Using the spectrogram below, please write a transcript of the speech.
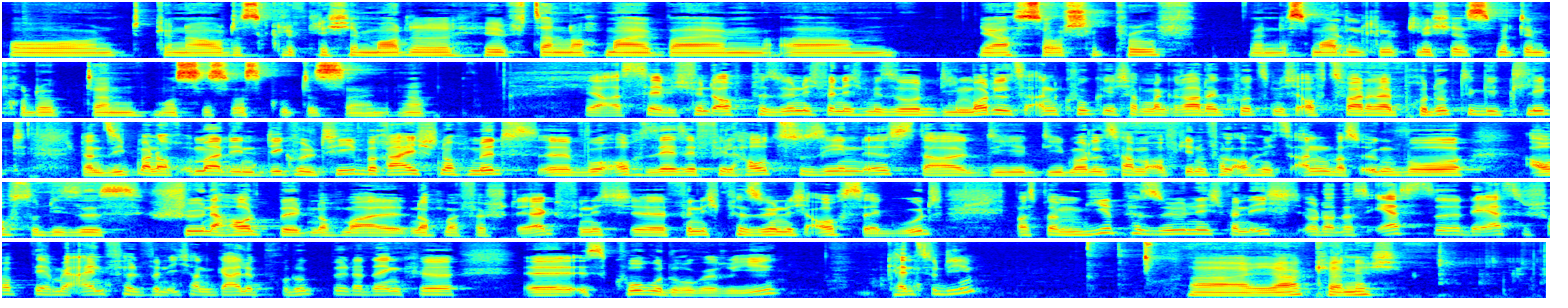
Und genau das glückliche Model hilft dann nochmal beim ähm, ja, Social Proof. Wenn das Model glücklich ist mit dem Produkt, dann muss es was Gutes sein. Ja. Ja, safe. Ich finde auch persönlich, wenn ich mir so die Models angucke, ich habe mal gerade kurz mich auf zwei, drei Produkte geklickt, dann sieht man auch immer den Dekolleté-Bereich noch mit, äh, wo auch sehr, sehr viel Haut zu sehen ist. Da die, die Models haben auf jeden Fall auch nichts an, was irgendwo auch so dieses schöne Hautbild nochmal noch mal verstärkt. Finde ich, äh, finde ich persönlich auch sehr gut. Was bei mir persönlich, wenn ich, oder das erste, der erste Shop, der mir einfällt, wenn ich an geile Produktbilder denke, äh, ist Coro Drogerie. Kennst du die? Äh, ja, kenne ich.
